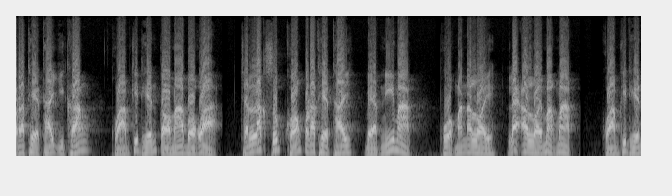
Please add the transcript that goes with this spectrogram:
ประเทศไทยอีกครั้ง ความคิดเห็นต่อมาบอกว่า ฉันรักซุปของประเทศไทยแบบนี้มาก พวกมันอร่อยและอร่อยมากๆ ความคิดเห็น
